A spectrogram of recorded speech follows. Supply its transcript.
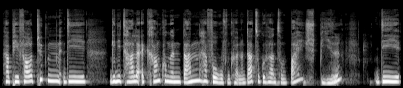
HPV-Typen, die genitale Erkrankungen dann hervorrufen können. Und dazu gehören zum Beispiel die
